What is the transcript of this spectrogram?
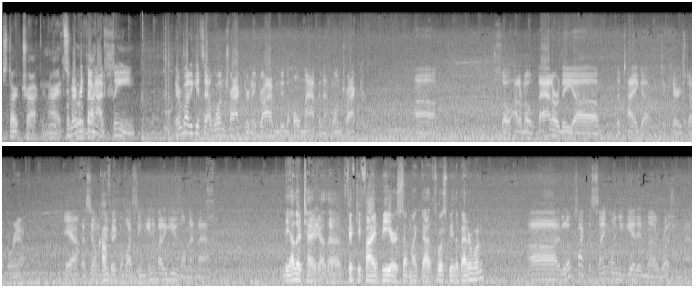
Start tracking. All right. So From go everything back- I've seen, everybody gets that one tractor and they drive and do the whole map in that one tractor. Um, so I don't know that or the uh, the Tayga to carry stuff around. Yeah. That's the only Coffee. two vehicles I've seen anybody use on that map. The other Tayga, the 55B or something like that, supposed to be the better one. Uh, it looks like the same one you get in the Russian map.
